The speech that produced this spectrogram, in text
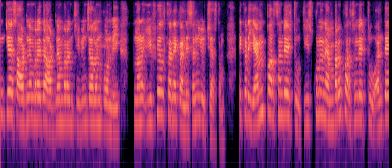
in case odd number అయితే ఆడ్ నెంబర్ అని చూపించాలనుకోండి మనం ఇఫ్ ఎల్స్ అనే కండిషన్ యూజ్ చేస్తాం. ఇక్కడ ఎన్ పర్సంటేజ్ టూ తీసుకున్న నెంబర్ పర్సంటేజ్ టూ అంటే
